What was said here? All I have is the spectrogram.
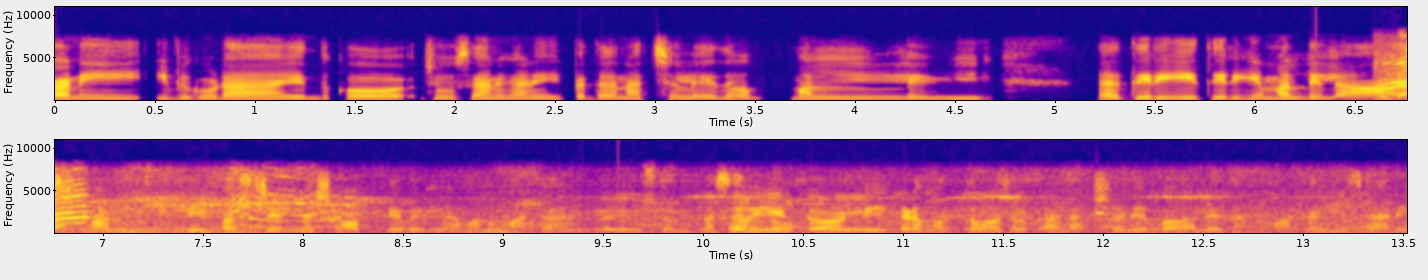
కానీ ఇవి కూడా ఎందుకో చూశాను కానీ పెద్దగా నచ్చలేదు. మళ్ళీ తిరిగి తిరిగి మళ్ళీ లాస్ట్ మళ్ళీ ఫస్ట్ వెళ్ళిన షాప్కే వెళ్ళామన్నమాట. అసలు ఏంటో అండి ఇక్కడ మొత్తం అసలు కలెక్షనే బాగాలేదన్నమాట ఈసారి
